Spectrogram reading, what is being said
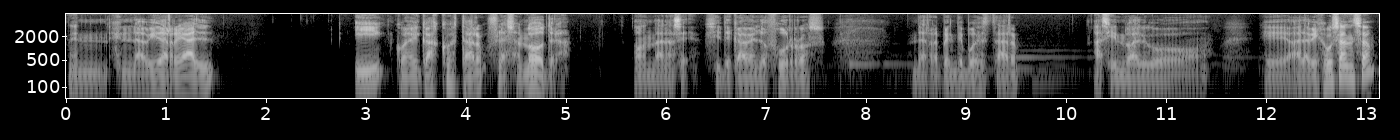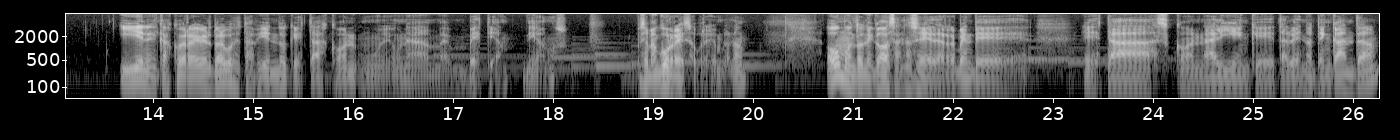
en, la vida real y con el casco estar flasheando otra. Onda, no sé, si te caben los furros, de repente puedes estar haciendo algo eh, a la vieja usanza y en el casco de virtual vos estás viendo que estás con una bestia, digamos. Se me ocurre eso, por ejemplo, ¿no? O un montón de cosas, no sé, de repente estás con alguien que tal vez no te encanta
